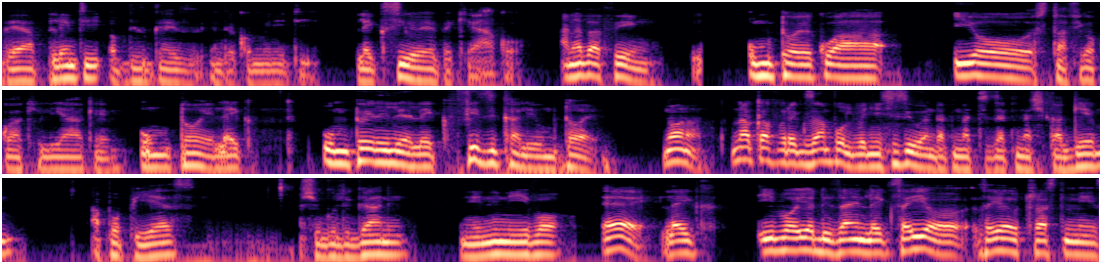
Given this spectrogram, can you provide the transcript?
there are plenty of these guys in the community. Like si wewe peke yako. Another thing umtoe kwa hiyo stuff iko kwa akili yake umtoe like umtoe lile like physically umtoe. Naona naka for example venye sisi huenda tunacheza tunashika game hapo ps shughuli gani ni nini hivo? Eh like hivo hiyo design like sahiyo sahiyo trust me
